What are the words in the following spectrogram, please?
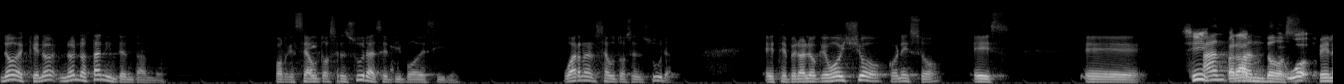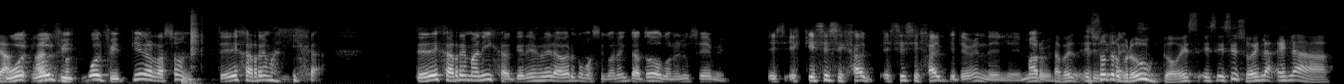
No, es que no, no lo están intentando. Porque se autocensura ese tipo de cine. Warner se autocensura. Este, pero a lo que voy yo con eso es. eh, Sí, Ant-Man pará, 2, Wo- pela, Wo- Wolfie, Wolfie, tiene razón. Te deja re manija. Te deja re manija. Querés ver a ver cómo se conecta todo con el UCM. Es, es que es ese hype, es ese hype que te vende el Marvel. Ah, Es, otro hype. producto, es, es- es eso, es la. Es la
